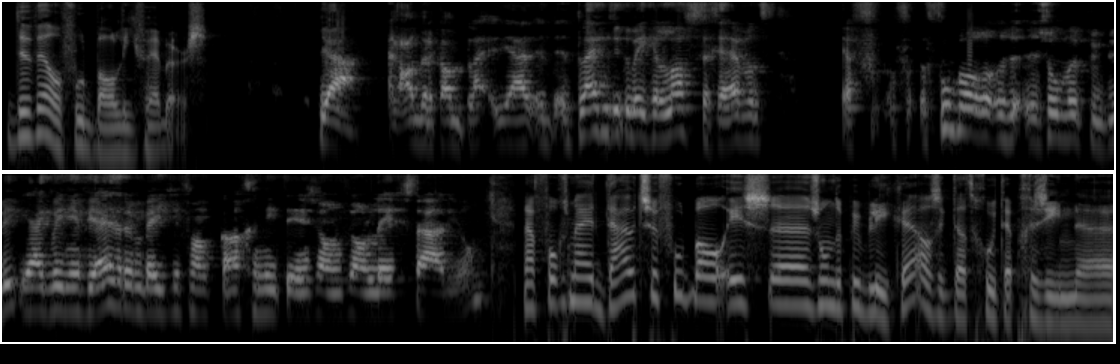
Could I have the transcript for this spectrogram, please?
de welvoetballiefhebbers. Ja, aan de andere kant, ja, het, het blijft natuurlijk een beetje lastig, hè. Want ja, voetbal zonder publiek. Ja, ik weet niet of jij er een beetje van kan genieten in zo'n zo'n leeg stadion. Nou, volgens mij het Duitse voetbal is uh, zonder publiek, hè, als ik dat goed heb gezien. Uh,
